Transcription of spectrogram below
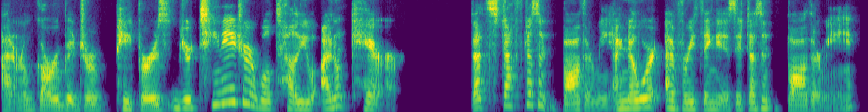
i don't know garbage or papers your teenager will tell you i don't care. That stuff doesn't bother me. I know where everything is. It doesn't bother me.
